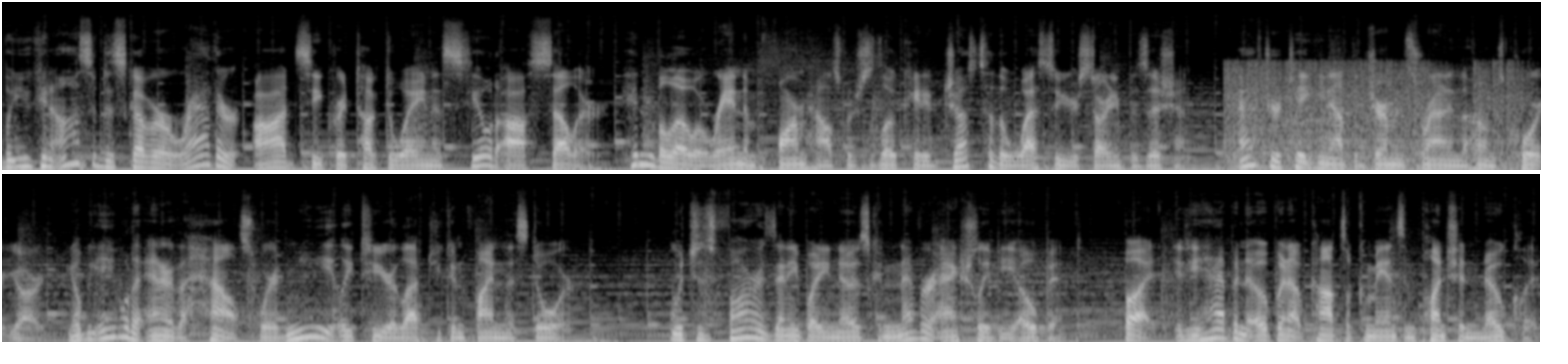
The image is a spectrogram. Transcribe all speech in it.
but you can also discover a rather odd secret tucked away in a sealed off cellar, hidden below a random farmhouse which is located just to the west of your starting position. After taking out the Germans surrounding the home's courtyard, you'll be able to enter the house where immediately to your left you can find this door, which as far as anybody knows can never actually be opened. But if you happen to open up console commands and punch in noclip,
